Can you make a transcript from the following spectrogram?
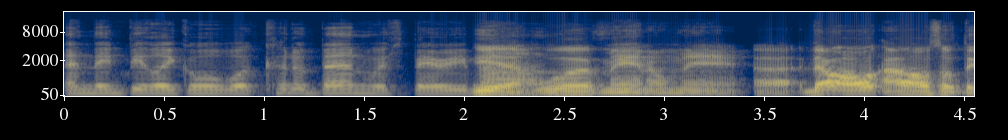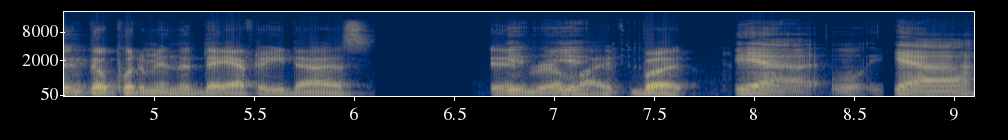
And they'd be like, "Oh, what could have been with Barry Bonds?" Yeah, what man, oh man. Uh, they'll. All, I also think they'll put him in the day after he dies in Y- real life. But Yeah, yeah,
